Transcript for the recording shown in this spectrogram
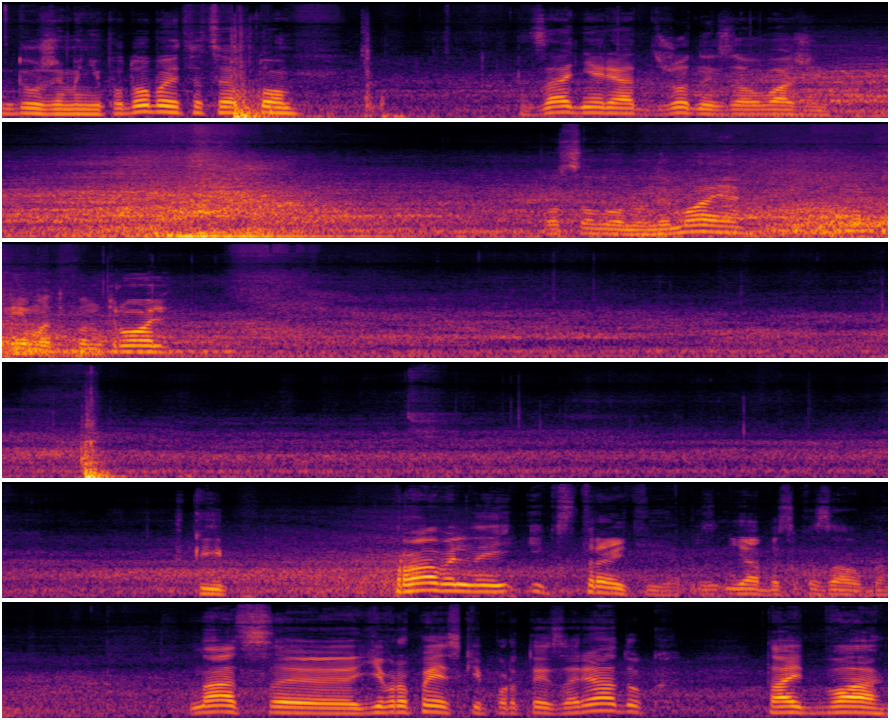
Дуже мені подобається це авто. Задній ряд, жодних зауважень. По салону немає. Клімат-контроль. Такий правильний X3, я би сказав би. У нас е, європейські порти зарядок Type 2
